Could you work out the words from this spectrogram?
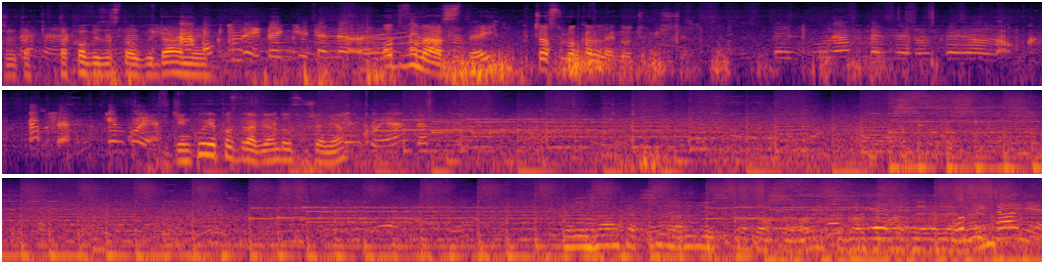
że tak, takowy został wydany. A o której będzie ten... Yy, O 12, czasu lokalnego oczywiście. 12.00 lok. Dziękuję. Dziękuję, pozdrawiam, do usłyszenia. Dziękuję. Do. Koleżanka trzyma również spadochron, to bardzo ważny element. Odliczanie!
